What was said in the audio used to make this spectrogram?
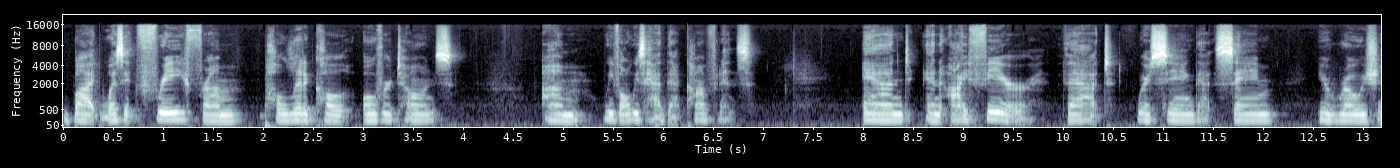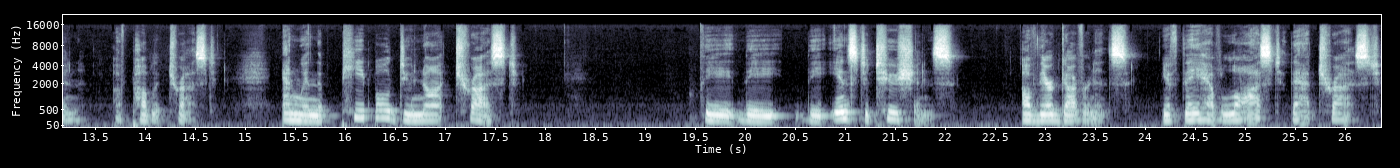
but was it free from political overtones? Um, we've always had that confidence. And, and I fear that we're seeing that same erosion of public trust. And when the people do not trust the, the, the institutions of their governance, if they have lost that trust,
